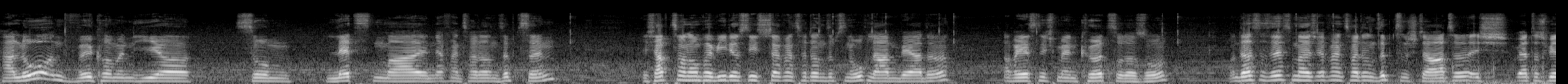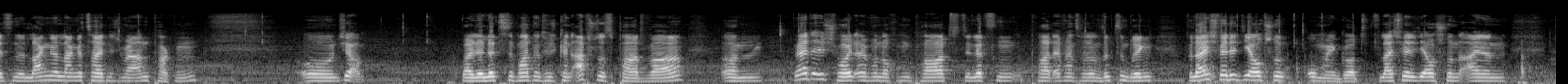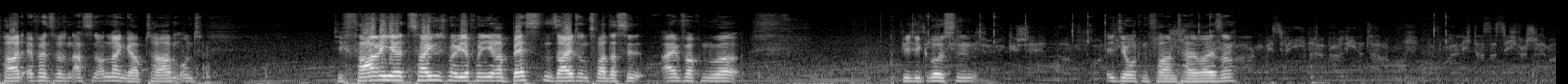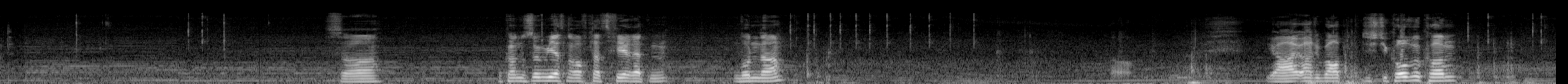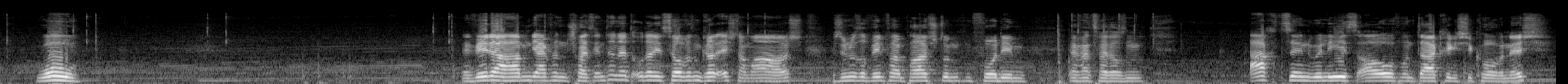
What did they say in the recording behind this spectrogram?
Hallo und willkommen hier zum letzten Mal in F1 2017. Ich habe zwar noch ein paar Videos, die ich zu F1 2017 hochladen werde, aber jetzt nicht mehr in Kürze oder so. Und das ist das letzte Mal, dass ich F1 2017 starte. Ich werde das Spiel jetzt eine lange, lange Zeit nicht mehr anpacken. Und ja, weil der letzte Part natürlich kein Abschlusspart war, ähm, werde ich heute einfach noch einen Part, den letzten Part F1 2017 bringen. Vielleicht werdet ihr auch schon, oh mein Gott, vielleicht werdet ihr auch schon einen Part F1 2018 online gehabt haben und die Fahrer hier zeigen sich mal wieder von ihrer besten Seite und zwar, dass sie einfach nur wie die größten Idioten fahren teilweise. So. Wir können uns irgendwie jetzt noch auf Platz 4 retten. Wunder. Ja, er hat überhaupt nicht die Kurve bekommen. Wow. Entweder haben die einfach ein scheiß Internet oder die Server sind gerade echt am Arsch. Wir sind uns auf jeden Fall ein paar Stunden vor dem F1 2018 Release auf und da kriege ich die Kurve nicht.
